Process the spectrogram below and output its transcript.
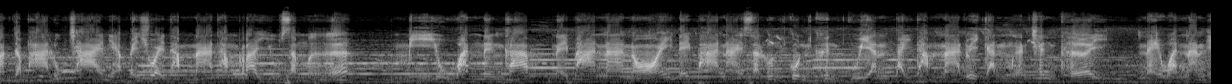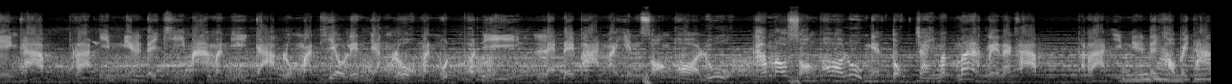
มักจะพาลูกชายเนี่ยไปช่วยทำนาทำไร่อยู่เสมอ มีอยู่วันหนึ่งครับ ในพานนาน้อยได้พานายสลุนกุลขึ้นเกวียนไปทำนาด้วยกันเหมือนเช่นเคย ในวันนั้นเองครับ พระอินเนี่ยได้ขี่ม้ามณีกาบลงมาเที่ยวเล่นอย่างโลกมนุษย์พอดี และได้ผ่านมาเห็นสองพ่อลูกทำเอาสองพ่อลูกเนี่ยตกใจมากๆเลยนะครับพระอินเนี่ยได้เข้าไปถาม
